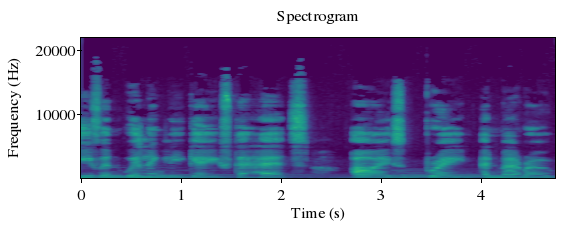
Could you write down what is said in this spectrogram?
even willingly gave their heads, eyes, brain, and marrow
